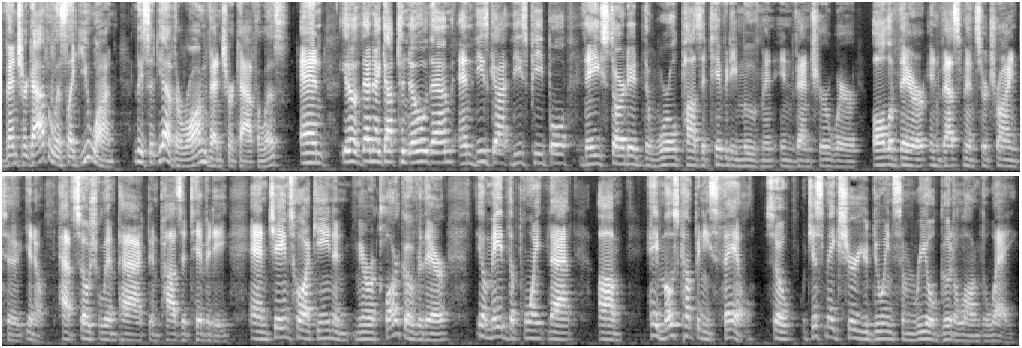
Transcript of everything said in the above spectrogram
venture capitalists like you want. And they said, Yeah, the wrong venture capitalists. And you know, then I got to know them, and these guys, these people, they started the world positivity movement in venture, where all of their investments are trying to, you know, have social impact and positivity. And James Joaquin and Meera Clark over there, you know, made the point that, um, hey, most companies fail, so just make sure you're doing some real good along the way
